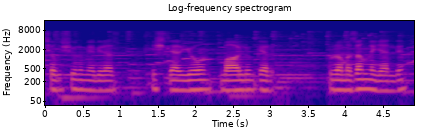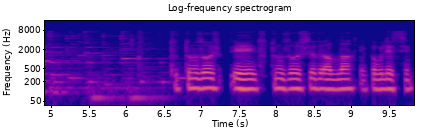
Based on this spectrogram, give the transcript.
Çalışıyorum ya biraz işler yoğun malum Ramazan da geldi. Tuttuğunuz oruç, e, tuttuğunuz oruçları Allah kabul etsin.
